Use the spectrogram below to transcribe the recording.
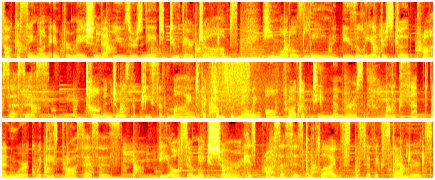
Focusing on information that users need to do their jobs, he models lean, easily understood processes. Tom enjoys the peace of mind that comes with knowing all project team members will accept and work with these processes. He also makes sure his processes comply with specific standards,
